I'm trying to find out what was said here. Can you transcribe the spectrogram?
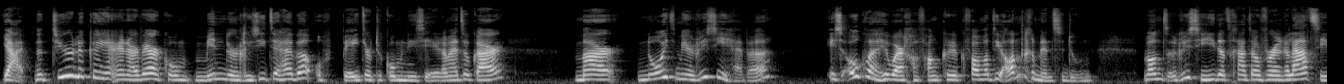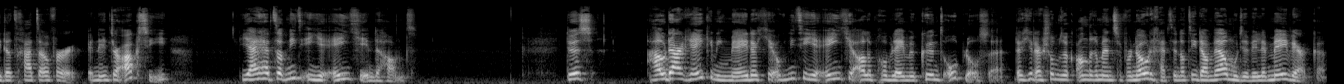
Ja, natuurlijk kun je er naar werken om minder ruzie te hebben of beter te communiceren met elkaar. Maar nooit meer ruzie hebben is ook wel heel erg afhankelijk van wat die andere mensen doen. Want ruzie, dat gaat over een relatie, dat gaat over een interactie. Jij hebt dat niet in je eentje in de hand. Dus hou daar rekening mee dat je ook niet in je eentje alle problemen kunt oplossen. Dat je daar soms ook andere mensen voor nodig hebt en dat die dan wel moeten willen meewerken.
